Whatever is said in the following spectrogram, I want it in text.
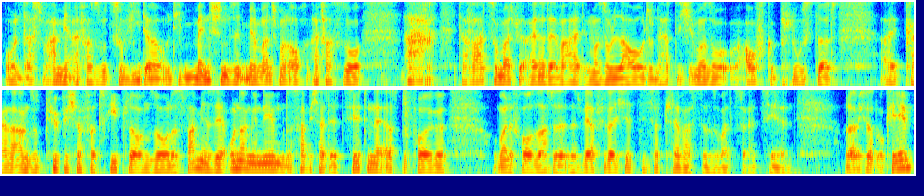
Und das war mir einfach so zuwider. Und die Menschen sind mir manchmal auch einfach so, ach, da war zum Beispiel einer, der war halt immer so laut und hat sich immer so aufgeplustert. Keine Ahnung, so typischer Vertriebler und so. Das war mir sehr unangenehm unangenehm und das habe ich halt erzählt in der ersten Folge und meine Frau sagte, das wäre vielleicht jetzt nicht das cleverste, sowas zu erzählen. Und da habe ich gesagt, okay,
